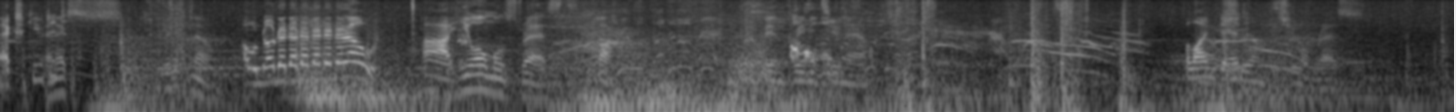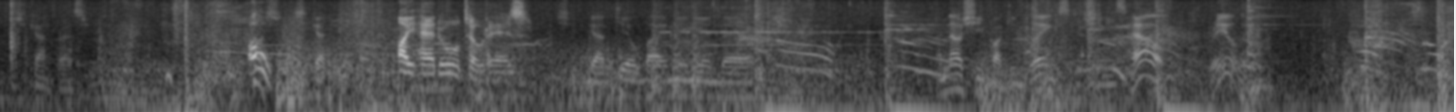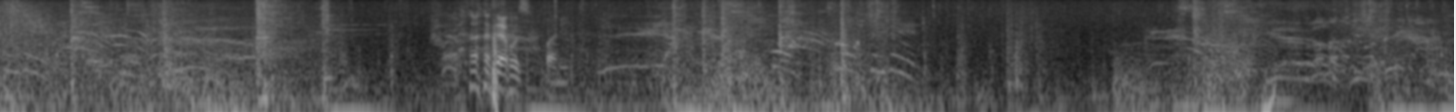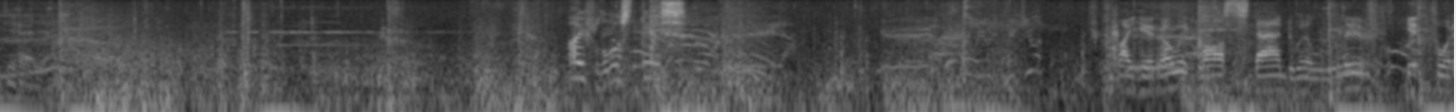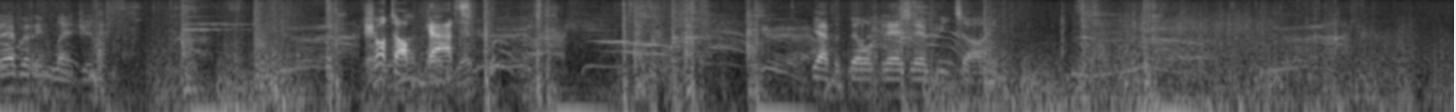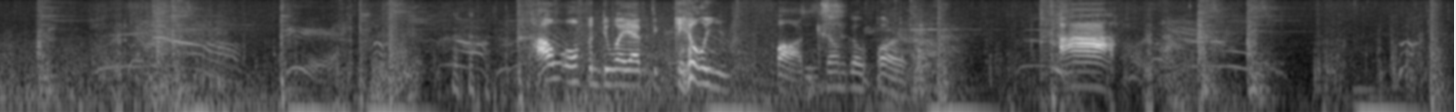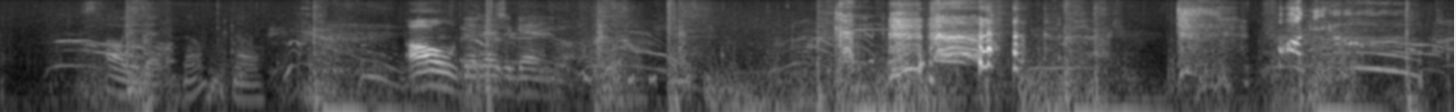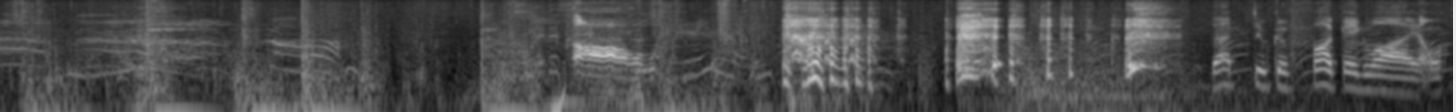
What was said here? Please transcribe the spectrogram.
Executed? And executed? No. Oh no no no no no no no! Ah, he almost dressed. Fuck. It would have been 3v2 oh. now. Blind no, dead. She won't, she won't rest. She can't rest. Oh! She, she got... I had auto res got killed by a minion there. And now she fucking blinks because she needs help. Really? That was funny. I've lost this. My heroic last stand will live it forever in legend. Shut up, cat. Yeah, but they'll every time. How often do I have to kill you, fucks? Just don't go far. Ah! Oh, you're dead. No? No. Oh, there is again. that took a fucking while.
